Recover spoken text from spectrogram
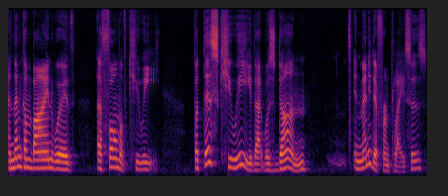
and then combined with a form of QE. But this QE that was done in many different places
